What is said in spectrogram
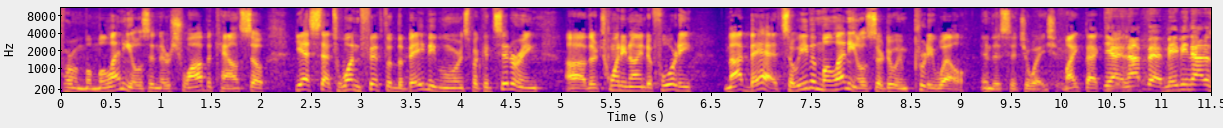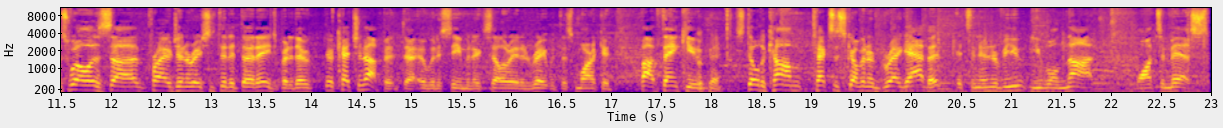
from millennials in their Schwab accounts. So yes, that's one fifth of the baby boomers, but considering uh, they're 29 to 40 not bad. So even millennials are doing pretty well in this situation. Mike, back to yeah, you. not bad. Maybe not as well as uh, prior generations did at that age, but they're, they're catching up. It, uh, it would seem an accelerated rate with this market. Bob, thank you. Okay. Still to come, Texas Governor Greg Abbott. It's an interview you will not want to miss.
